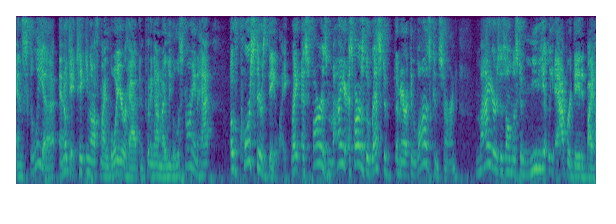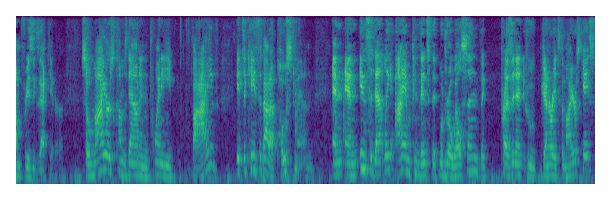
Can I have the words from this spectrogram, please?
and Scalia. And okay, taking off my lawyer hat and putting on my legal historian hat, of course there's daylight, right? As far as Myers, as far as the rest of American law is concerned, Myers is almost immediately abrogated by Humphrey's executor. So Myers comes down in 25. It's a case about a postman. And and incidentally, I am convinced that Woodrow Wilson, the president who generates the Myers case,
